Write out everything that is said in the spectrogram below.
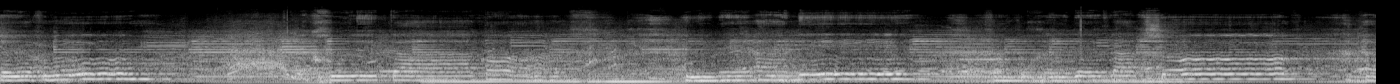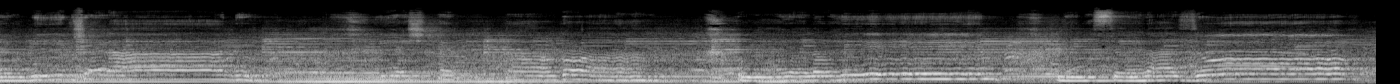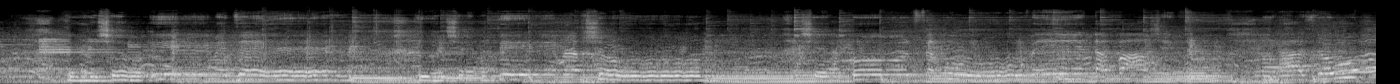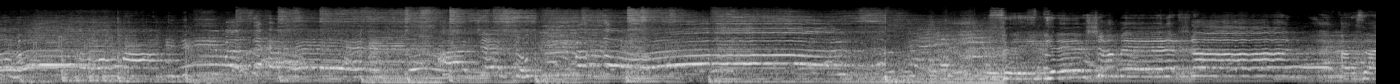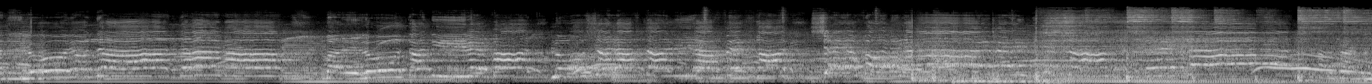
שעברו לקחו לי את הכוח הנה אני כבר פוחדת לחשוב הימים שלנו יש את הגועה אולי אלוהים מנסה לעזור להיבדל, יש שם מתאים לחשוב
